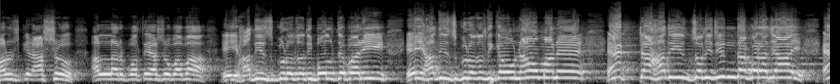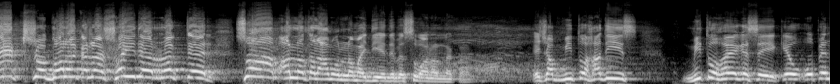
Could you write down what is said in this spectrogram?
মানুষকে আসো, আল্লাহর পথে আসো বাবা। এই হাদিসগুলো যদি বলতে পারি, এই হাদিসগুলো যদি কেউ নাও মানে একটা হাদিস যদি জিন্দা করা যায়, একশো গলা কাটা শহীদের রক্তের সব আল্লাহ তালা আমল নামায় দিয়ে দেবে সুবান আল্লাহ এসব মৃত হাদিস, মৃত হয়ে গেছে, কেউ ওপেন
